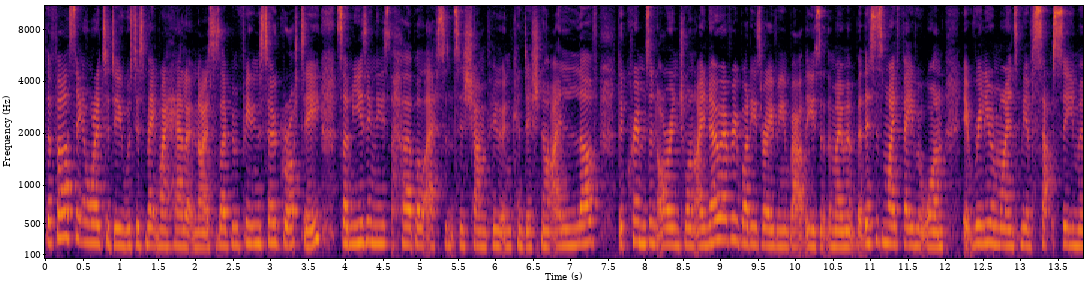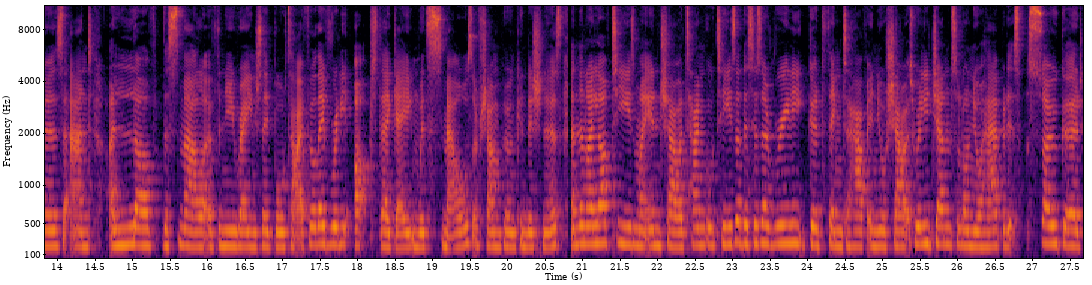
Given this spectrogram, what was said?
the first thing I wanted to do was just make my hair look nice as I've been feeling so grotty. So I'm using these Herbal Essences shampoo and conditioner. I love the crimson orange one. I know everybody's raving about these at the moment, but this is my favorite one. It really reminds me of Satsuma's and I love the smell of the new range they've brought out. I feel they've really upped their game with smells of shampoo and conditioners. And then I love to use my in shower Tangle Teezer. This is a really good thing to have in your shower. It's really gentle on your hair, but it's so good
